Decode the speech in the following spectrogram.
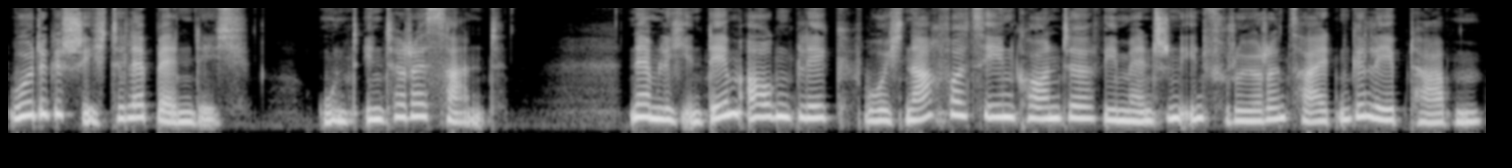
wurde Geschichte lebendig und interessant. Nämlich in dem Augenblick, wo ich nachvollziehen konnte, wie Menschen in früheren Zeiten gelebt haben,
